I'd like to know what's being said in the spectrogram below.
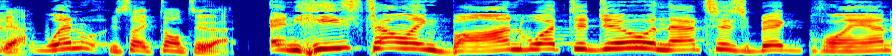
Yeah. when He's like, don't do that. and he's telling bond what to do and that's his big plan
